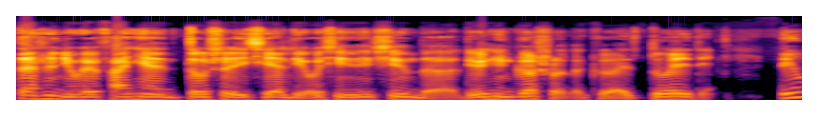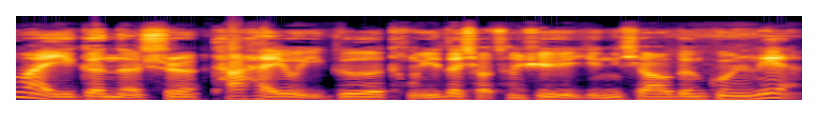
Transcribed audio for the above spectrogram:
但是你会发现都是一些流行性的流行歌手的歌多一点。另外一个呢是它还有一个统一的小程序营销跟供应链，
